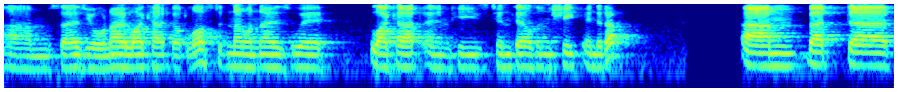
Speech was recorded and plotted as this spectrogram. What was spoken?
Um, so as you all know, Leichhardt got lost and no one knows where Leichhardt and his 10,000 sheep ended up. Um, but uh,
